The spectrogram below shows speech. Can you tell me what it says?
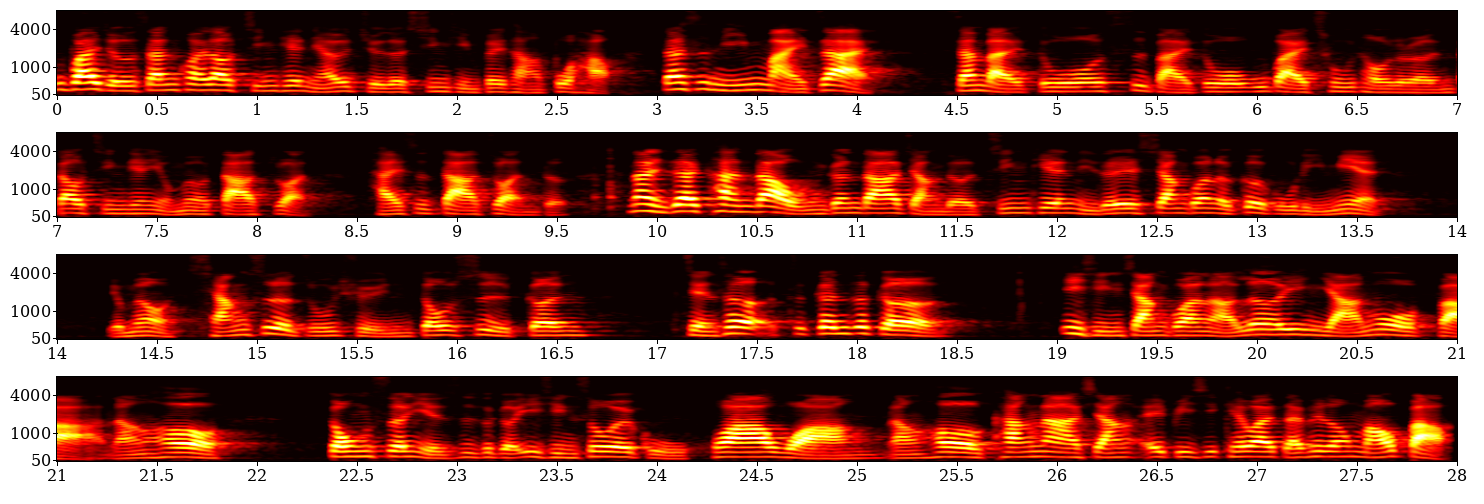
五百九十三块到今天，你还会觉得心情非常的不好。但是你买在三百多、四百多、五百出头的人，到今天有没有大赚？还是大赚的？那你再看到我们跟大家讲的，今天你这些相关的个股里面，有没有强势的族群，都是跟检测这跟这个疫情相关啊，乐印、亚诺法，然后。东升也是这个疫情受惠股，花王，然后康纳香、A、B、C、K、Y、宅配通、毛宝，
